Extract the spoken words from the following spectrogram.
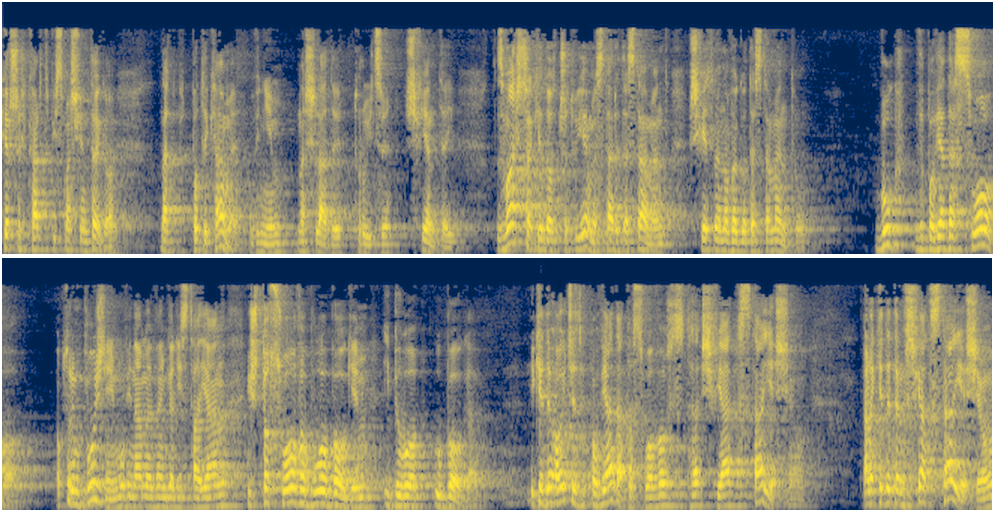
pierwszych kart Pisma Świętego napotykamy w nim na ślady Trójcy Świętej. Zwłaszcza kiedy odczytujemy Stary Testament w świetle Nowego Testamentu. Bóg wypowiada słowo, o którym później mówi nam ewangelista Jan, iż to słowo było Bogiem i było u Boga. I kiedy Ojciec wypowiada to słowo, świat staje się. Ale kiedy ten świat staje się,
